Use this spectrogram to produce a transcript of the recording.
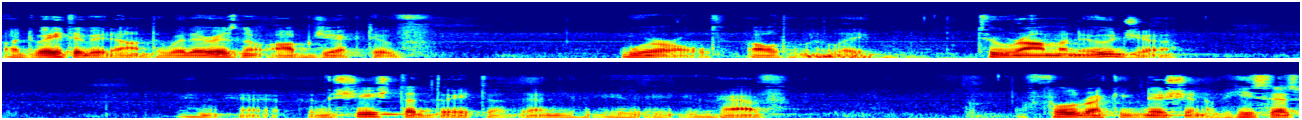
Advaita Vedanta, where there is no objective world, ultimately, to Ramanuja, in uh, Vishishtadvaita, then you, you, you have full recognition of. He says,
